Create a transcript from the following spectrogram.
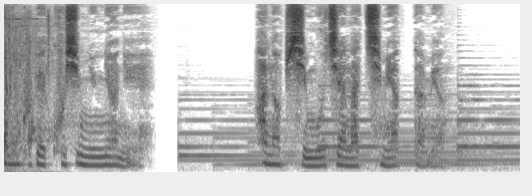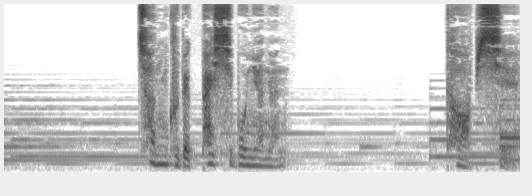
1996년이 한없이 무지한 아침이었다면 1985년은 더없이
